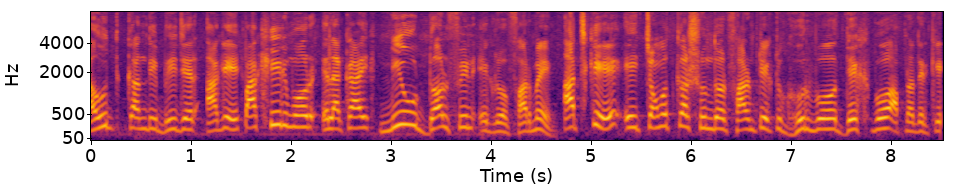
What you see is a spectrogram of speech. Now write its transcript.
দাউদকান্দি ব্রিজের আগে পাখির মোড় এলাকায় নিউ ডলফিন এগ্রো ফার্মে। আজকে এই চমৎকার সুন্দর ফার্মটি একটু ঘুরবো দেখব আপনাদেরকে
